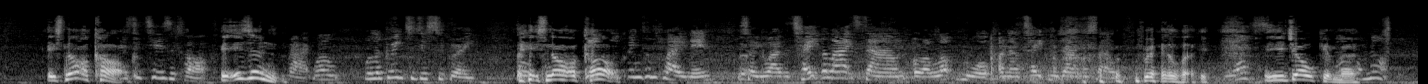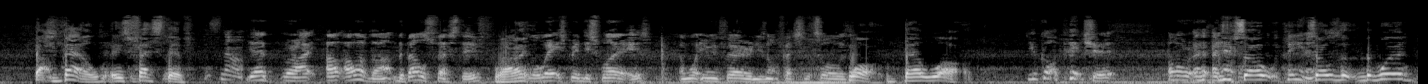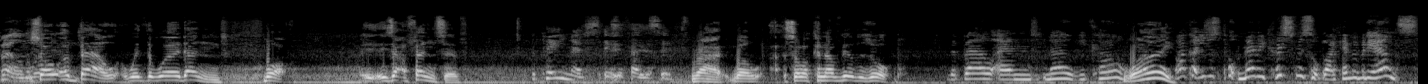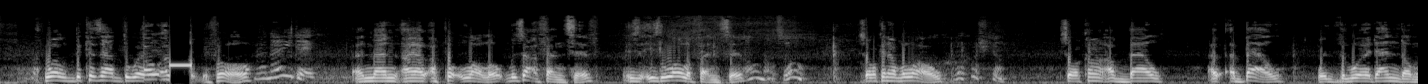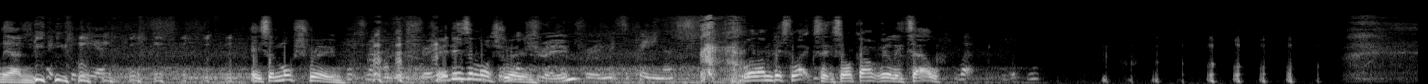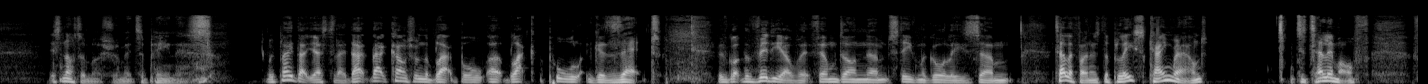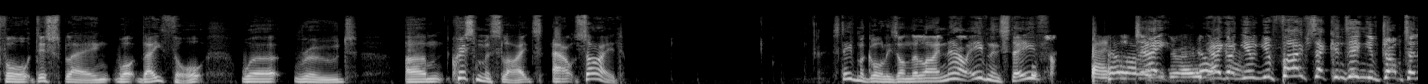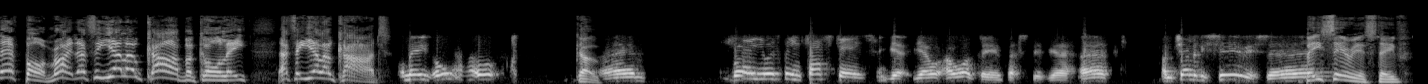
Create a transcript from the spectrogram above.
It's not a cock. Yes, cock. it is a cock. It isn't. Right, well, we'll agree to disagree. It's not a People cock. have been complaining, so you either take the lights down or I'll lock you up and I'll take them down myself. Really? Yes. Are you joking me? No, I'm not. That bell is festive. It's not. Yeah, right, I'll, I'll have that. The bell's festive. Right. The way it's been displayed and what you're inferring is not festive at all, is it? What? Bell what? You've got a picture or a, an So, a penis. so the, the word, Bell and the so word a bell with the word end. What? Is that offensive? The penis is offensive. Right, well, so I can have the others up. The bell end, no, you can't. Why? Why can't you just put Merry Christmas up like everybody else? Well, because I had the word end oh, up uh, before, I know you do. and then I, I put lol up. Was that offensive? Is, is lol offensive? No, not at all. So I can have a lol. Well, of course you can. So I can't have bell, a, a bell with the word end on the end. It's a mushroom. It's not a mushroom. It is a mushroom. Mushroom. mushroom, it's a penis. Well, I'm dyslexic, so I can't really tell. It's not a mushroom, it's a penis. We played that yesterday. That that comes from the Blackpool, uh, Blackpool Gazette. We've got the video of it filmed on um, Steve McGawley's um, telephone as the police came round to tell him off for displaying what they thought were rude um, Christmas lights outside. Steve McGawley's on the line now. Evening, Steve. Hello, Hey, Mr. hang on, you, you're five seconds in, you've dropped an F bomb. Right, that's a yellow card, Macaulay. That's a yellow card. I mean, oh, oh, Go. um, So you was being festive. yeah, yeah, I was being festive, yeah. Uh, I'm trying to be serious. Uh, Be serious, Steve.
